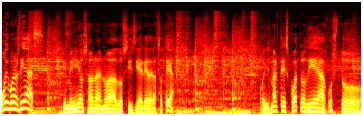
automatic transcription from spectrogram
Muy buenos días. Bienvenidos a una nueva dosis diaria de la azotea. Hoy es martes 4 de agosto.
